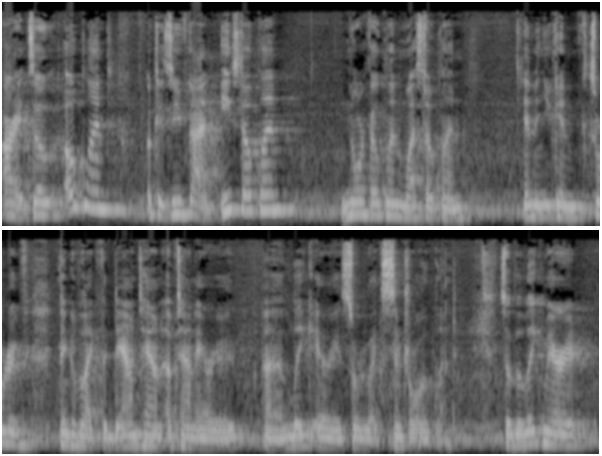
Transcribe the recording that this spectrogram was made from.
All right. So Oakland. Okay. So you've got East Oakland, North Oakland, West Oakland, and then you can sort of think of like the downtown, uptown area, uh, lake area, is sort of like central Oakland. So the Lake Merritt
